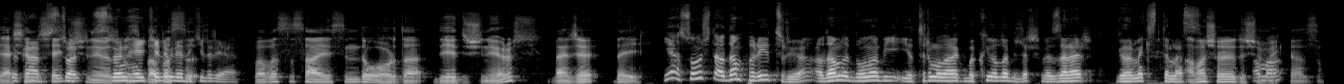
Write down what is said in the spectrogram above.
Ya Yok şimdi abi şey Stroll, düşünüyoruz Stroll'ün heykeli babası, bile dikilir ya. babası sayesinde orada diye düşünüyoruz. Bence değil. Ya sonuçta adam para yatırıyor. Adam da buna bir yatırım olarak bakıyor olabilir ve zarar görmek istemez. Ama şöyle düşünmek lazım.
